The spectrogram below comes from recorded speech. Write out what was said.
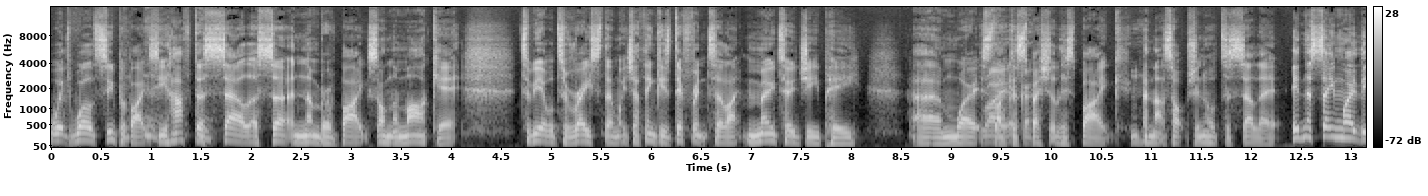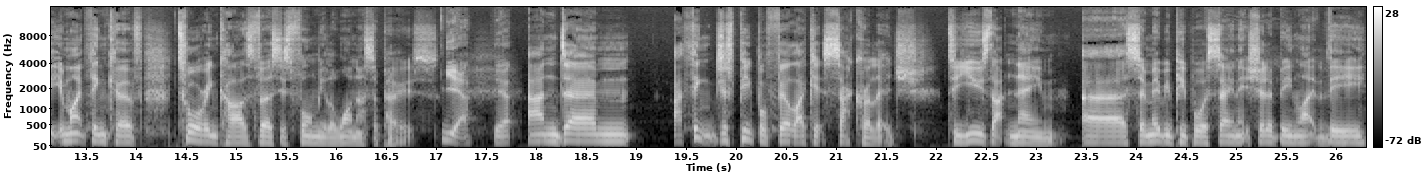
with World Superbikes, you have to sell a certain number of bikes on the market to be able to race them, which I think is different to like MotoGP, um, where it's Right, like a specialist bike and that's optional to sell it. In the same way that you might think of touring cars versus Formula One, I suppose. yeah, yeah, And um, I think just people feel like it's sacrilege to use that name. Uh, so maybe people were saying it should have been like the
